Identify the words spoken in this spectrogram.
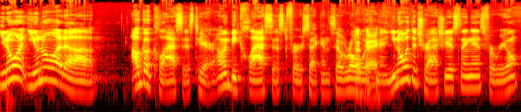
You know what? You know what? Uh, I'll go classist here. I'm gonna be classist for a second. So roll Okay. with me. You know what the trashiest thing is for real?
